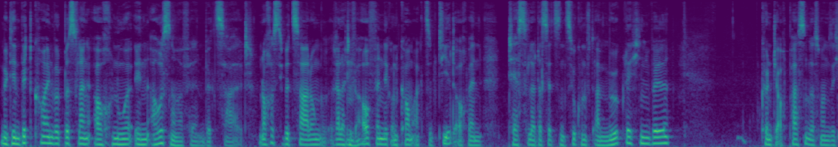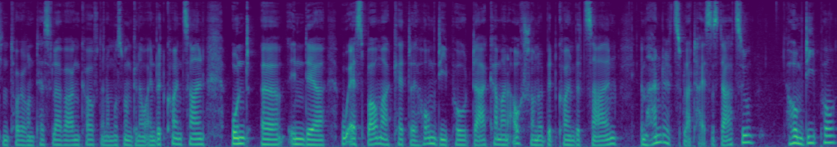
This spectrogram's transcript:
Mit dem Bitcoin wird bislang auch nur in Ausnahmefällen bezahlt. Noch ist die Bezahlung relativ mhm. aufwendig und kaum akzeptiert, auch wenn Tesla das jetzt in Zukunft ermöglichen will. Könnte ja auch passen, dass man sich einen teuren Tesla-Wagen kauft und dann muss man genau einen Bitcoin zahlen. Und äh, in der US-Baumarktkette Home Depot, da kann man auch schon mit Bitcoin bezahlen. Im Handelsblatt heißt es dazu, Home Depot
